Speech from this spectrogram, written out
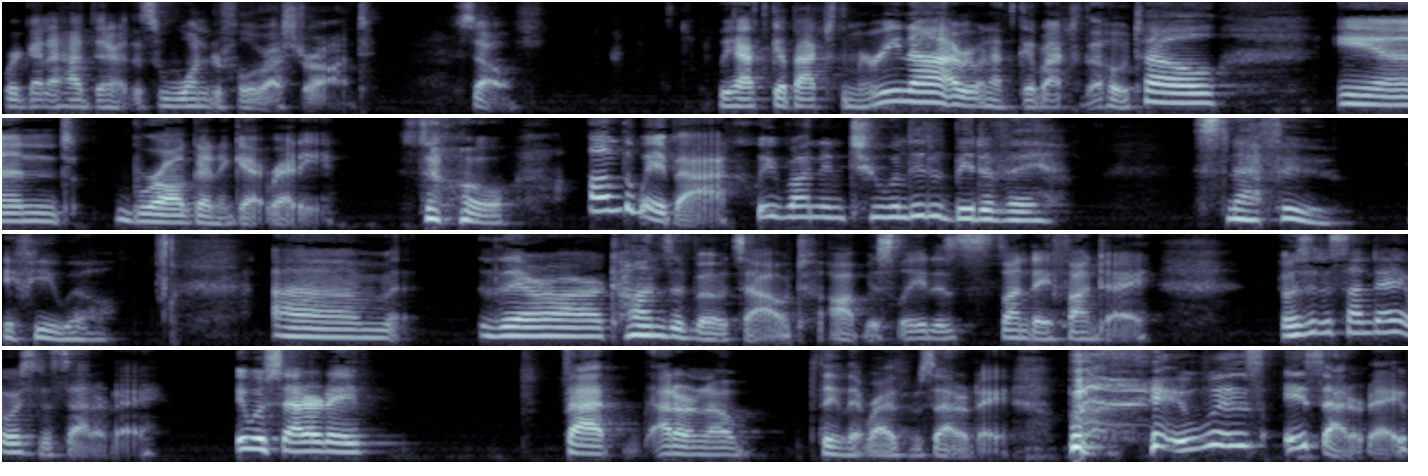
We're going to have dinner at this wonderful restaurant. So we have to get back to the marina. Everyone has to get back to the hotel, and we're all going to get ready. So on the way back, we run into a little bit of a snafu, if you will. Um, there are tons of boats out. Obviously, it is Sunday fun day. Was it a Sunday or was it a Saturday? It was Saturday. Fat. I don't know thing that rides with Saturday, but it was a Saturday.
